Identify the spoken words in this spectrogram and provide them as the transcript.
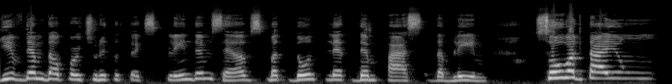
Give them the opportunity to explain themselves but don't let them pass the blame. So wag tayong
